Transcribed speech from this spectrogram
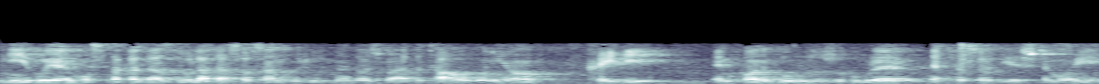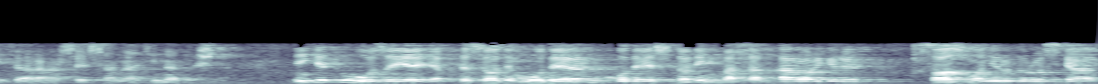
نیروی مستقل از دولت اساسا وجود نداشت و حتی تعاونی ها خیلی امکان بروز و ظهور اقتصادی اجتماعی در عرصه صنعتی نداشتن اینکه تو حوزه اقتصاد مدرن خود استالین وسط قرار گرفت سازمانی رو درست کرد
